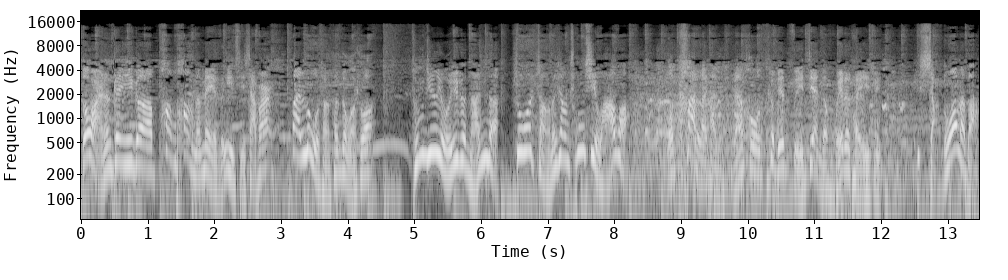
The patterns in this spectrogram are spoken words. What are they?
昨晚上跟一个胖胖的妹子一起下班，半路上她跟我说，曾经有一个男的说我长得像充气娃娃，我看了看，然后特别嘴贱的回了他一句：“你想多了吧？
